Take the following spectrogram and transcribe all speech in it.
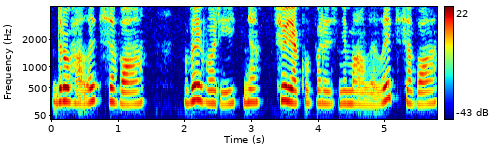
друга лицева, виворітня, цю, яку перезнімали, лицева.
